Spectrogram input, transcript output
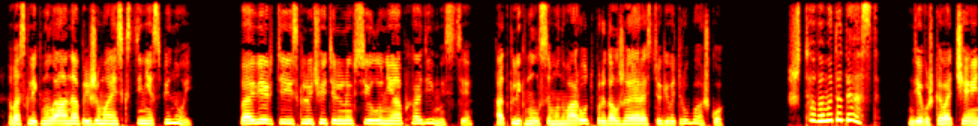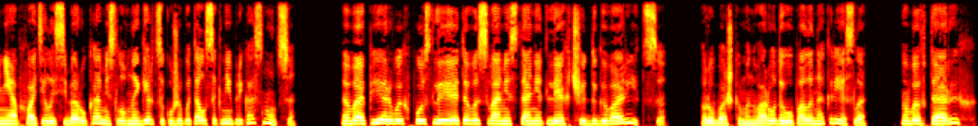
— воскликнула она, прижимаясь к стене спиной. «Поверьте исключительно в силу необходимости», — откликнулся Монворот, продолжая расстегивать рубашку. «Что вам это даст?» Девушка в отчаянии обхватила себя руками, словно герцог уже пытался к ней прикоснуться. «Во-первых, после этого с вами станет легче договориться». Рубашка Монворода упала на кресло. «Во-вторых,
